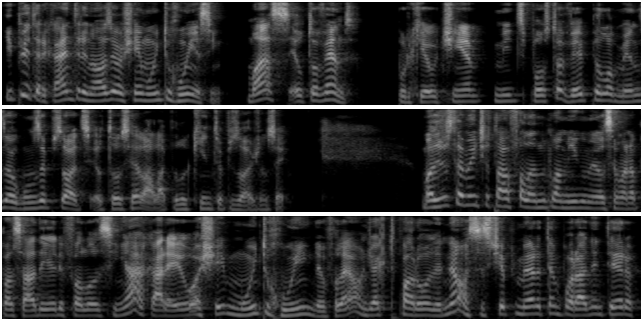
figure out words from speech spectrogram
E Peter, cá entre nós eu achei muito ruim, assim. Mas eu tô vendo. Porque eu tinha me disposto a ver pelo menos alguns episódios. Eu tô, sei lá, lá pelo quinto episódio, não sei. Mas justamente eu tava falando com um amigo meu semana passada e ele falou assim: Ah, cara, eu achei muito ruim. Daí eu falei: Ah, onde é que tu parou? Ele, não, assisti a primeira temporada inteira.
